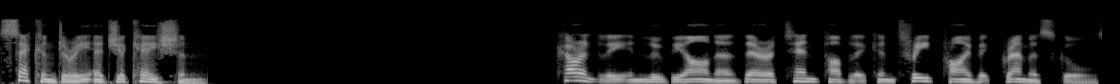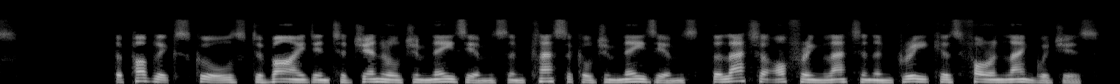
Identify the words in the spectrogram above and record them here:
Secondary education Currently in Ljubljana there are 10 public and 3 private grammar schools. The public schools divide into general gymnasiums and classical gymnasiums, the latter offering Latin and Greek as foreign languages.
